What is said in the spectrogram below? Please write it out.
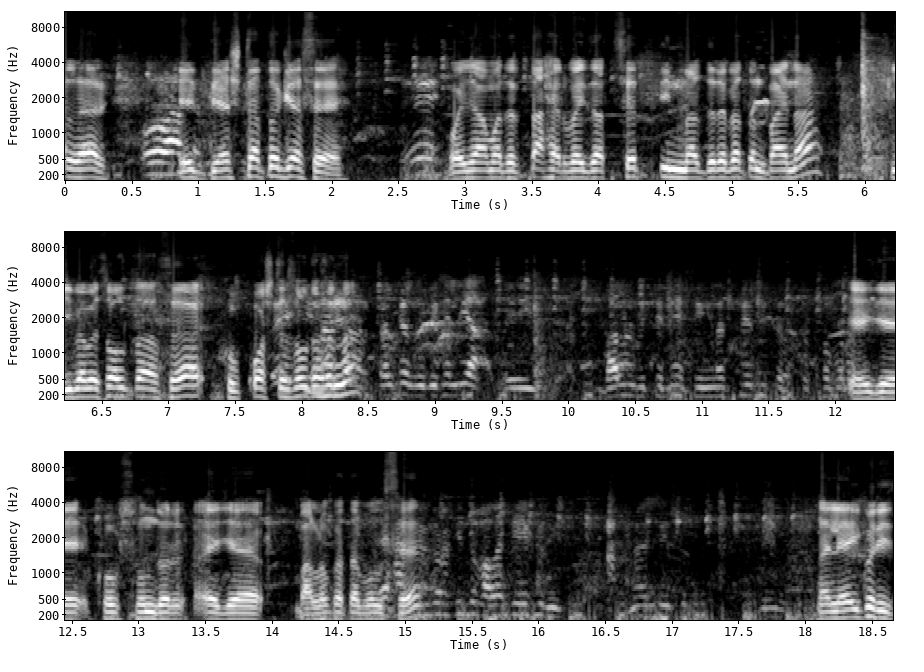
আল্লাহর এই দেশটা তো গেছে। ওই যে আমাদের তাহের ভাই যাচ্ছে তিন মাস ধরে বেতন পায় না। কীভাবে চলতে আছে খুব কষ্টে চলতেছে না? এই যে খুব সুন্দর এই যে ভালো কথা বলছে। নাহলে এই করিস।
